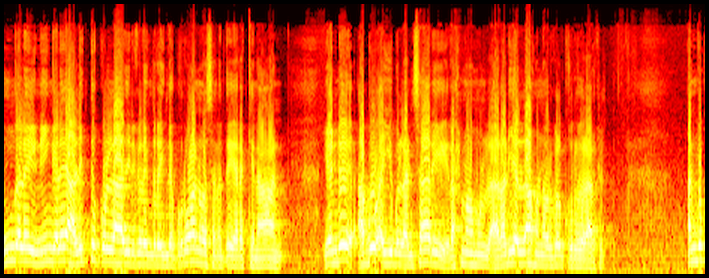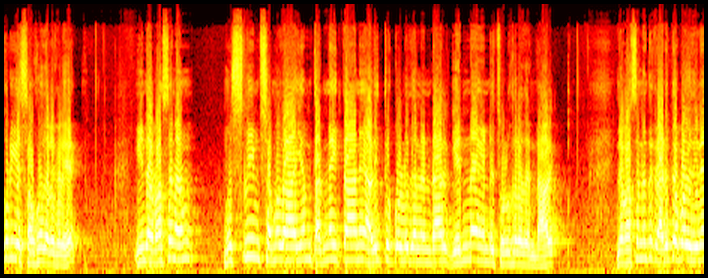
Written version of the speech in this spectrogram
உங்களை நீங்களே அழித்துக் கொள்ளாதீர்கள் என்கிற இந்த குர்வான் வசனத்தை இறக்கினான் என்று அபு அய்யுபுல் அன்சாரி ரஹ்மஹுல் அலி அல்லாஹன் அவர்கள் கூறுகிறார்கள். அன்புக்குரிய சகோதரர்களே இந்த வசனம் முஸ்லீம் சமுதாயம் தன்னைத்தானே அழித்துக் கொள்ளுதல் என்றால் என்ன என்று சொல்கிறதென்றால் இந்த வசனத்துக்கு அடுத்த பகுதியிலே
